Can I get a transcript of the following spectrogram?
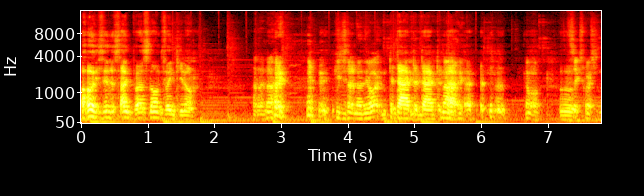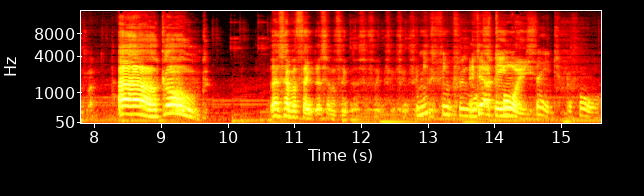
Oh, is it the same person I'm thinking of? I don't know. you just don't know the item. Da da da da da. No. Come on. Mm. Six questions left. Oh, gold! Let's have a think. Let's have a think. Let's have a think. think, think, We need to think through Is what's it a been toy? said before.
